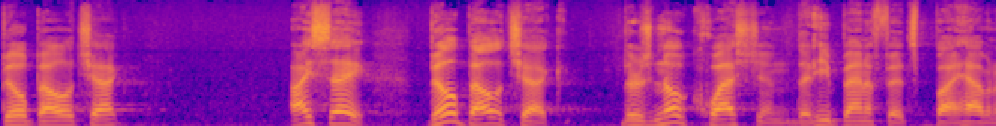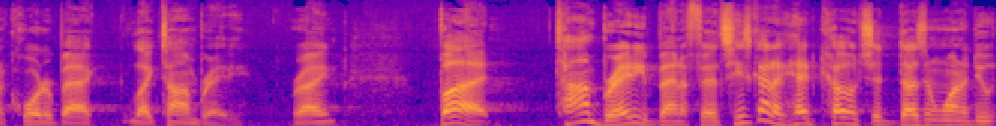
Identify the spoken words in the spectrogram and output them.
Bill Belichick, I say Bill Belichick, there's no question that he benefits by having a quarterback like Tom Brady, right? But Tom Brady benefits. He's got a head coach that doesn't want to do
